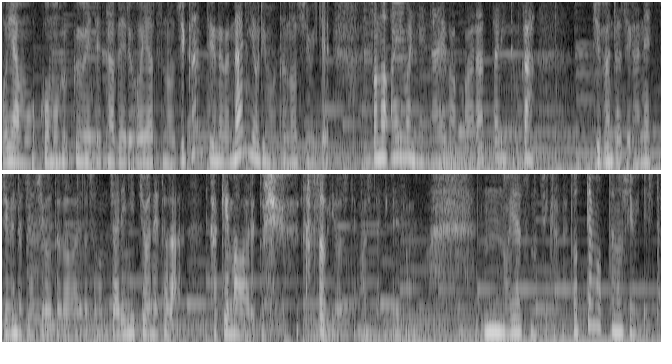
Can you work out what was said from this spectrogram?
親も子も含めて食べるおやつの時間っていうのが何よりも楽しみでその合間にね苗箱洗ったりとか自分たちがね自分たちの仕事が終わるとその砂利道をねただ駆け回るという 遊びをしてましたけれども。うんおやつの時間がとっても楽しみでした、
